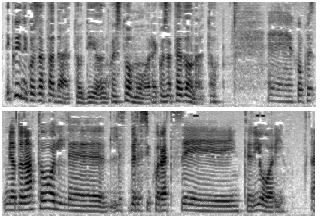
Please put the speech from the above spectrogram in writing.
E quindi cosa ti ha dato Dio in questo amore? Cosa ti ha donato? Eh, que- mi ha donato le, le, delle sicurezze interiori. Eh,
